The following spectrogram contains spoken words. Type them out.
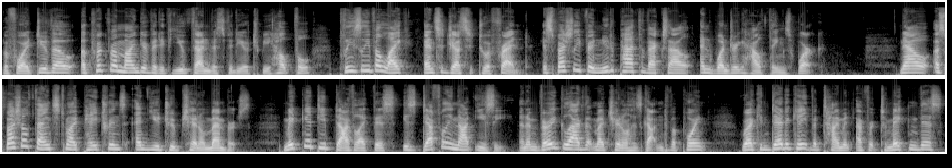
Before I do though, a quick reminder that if you found this video to be helpful, please leave a like and suggest it to a friend, especially if you're new to Path of Exile and wondering how things work. Now, a special thanks to my patrons and YouTube channel members. Making a deep dive like this is definitely not easy, and I'm very glad that my channel has gotten to the point where I can dedicate the time and effort to making this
